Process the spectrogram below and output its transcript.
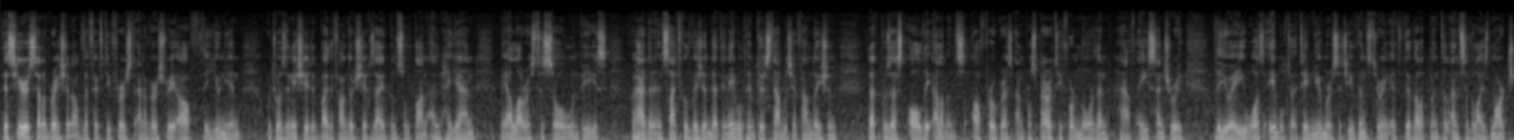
This year's celebration of the 51st anniversary of the Union, which was initiated by the founder Sheikh Zayed bin Sultan Al Nahyan, may Allah rest his soul in peace, who had an insightful vision that enabled him to establish a foundation that possessed all the elements of progress and prosperity for more than half a century the UAE was able to attain numerous achievements during its developmental and civilized march,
